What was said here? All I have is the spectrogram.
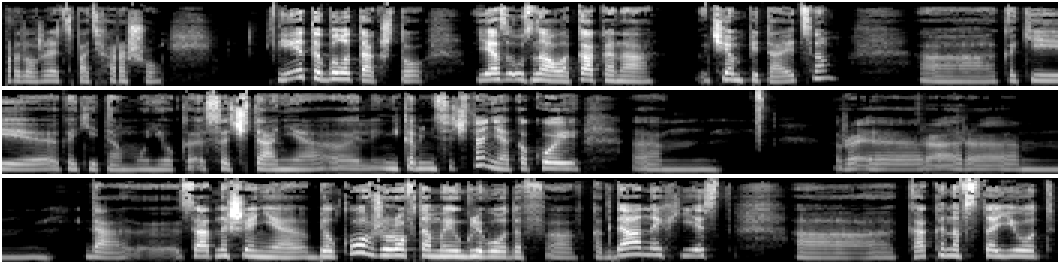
продолжает спать хорошо. И это было так, что я узнала, как она, чем питается, а, какие, какие там у нее сочетания, э, не, не сочетания, а какой эм, да, соотношение белков, жиров там и углеводов, а, когда она их ест, а, как она встает.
